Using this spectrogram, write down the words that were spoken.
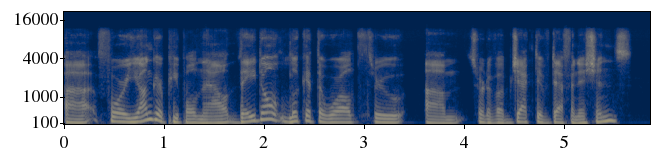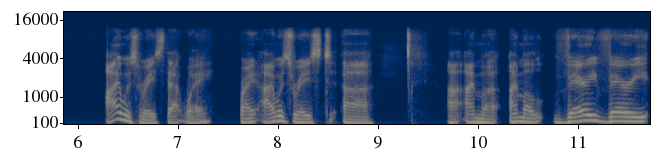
uh, for younger people now, they don't look at the world through um, sort of objective definitions. I was raised that way, right? I was raised. Uh, uh, I'm a I'm a very very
